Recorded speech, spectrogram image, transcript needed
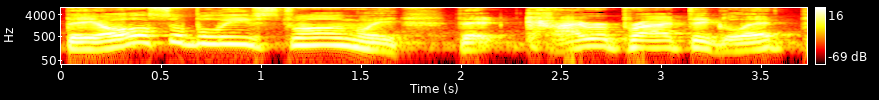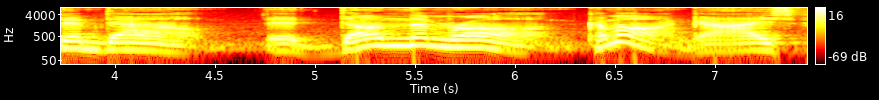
They also believe strongly that chiropractic let them down. It done them wrong. Come on, guys.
